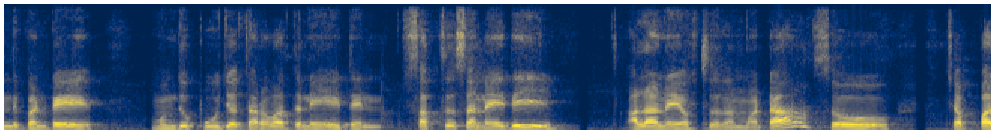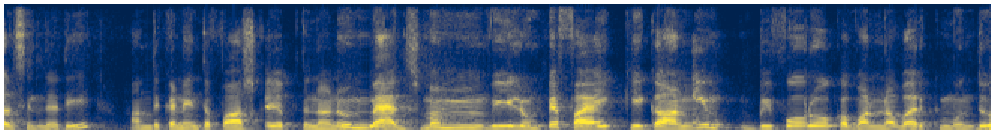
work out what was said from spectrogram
ఎందుకంటే ముందు పూజ తర్వాతనే ఏదైనా సక్సెస్ అనేది అలానే వస్తుంది అనమాట సో చెప్పాల్సింది అది అందుకని ఇంత ఫాస్ట్గా చెప్తున్నాను. మ్యాక్సిమం వీలుంటే ఫైవ్కి కానీ బిఫోర్ ఒక వన్ అవర్కి ముందు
